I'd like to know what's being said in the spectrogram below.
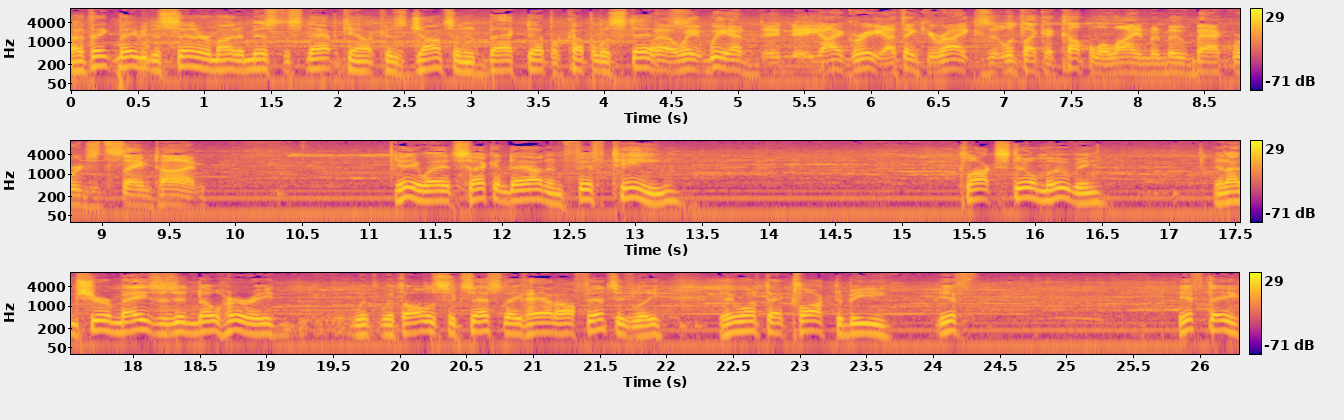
I think maybe the center might have missed the snap count because Johnson had backed up a couple of steps. Well, we, we had, I agree. I think you're right because it looked like a couple of linemen moved backwards at the same time. Anyway, it's second down and 15. Clock's still moving, and I'm sure Maize is in no hurry with, with all the success they've had offensively. They want that clock to be, if if they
